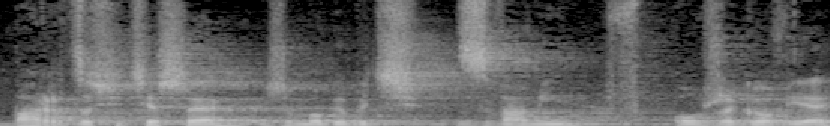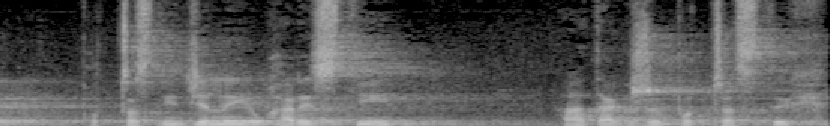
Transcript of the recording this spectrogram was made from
Bardzo się cieszę, że mogę być z Wami w Orzegowie podczas niedzielnej Eucharystii, a także podczas tych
